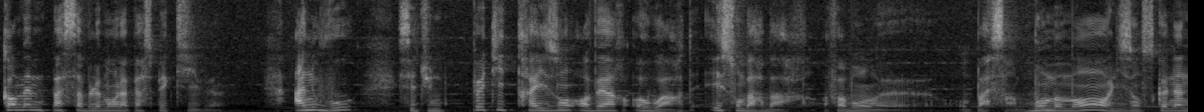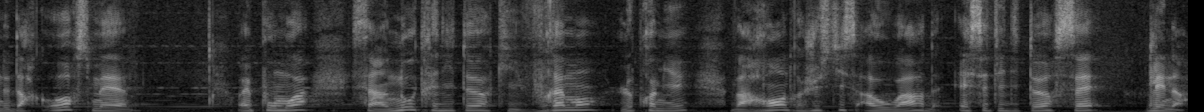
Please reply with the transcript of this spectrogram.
quand même passablement la perspective. À nouveau, c'est une petite trahison envers Howard et son barbare. Enfin bon, euh, on passe un bon moment en lisant ce Conan de Dark Horse, mais pour moi, c'est un autre éditeur qui, vraiment, le premier, va rendre justice à Howard, et cet éditeur, c'est Glénat.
